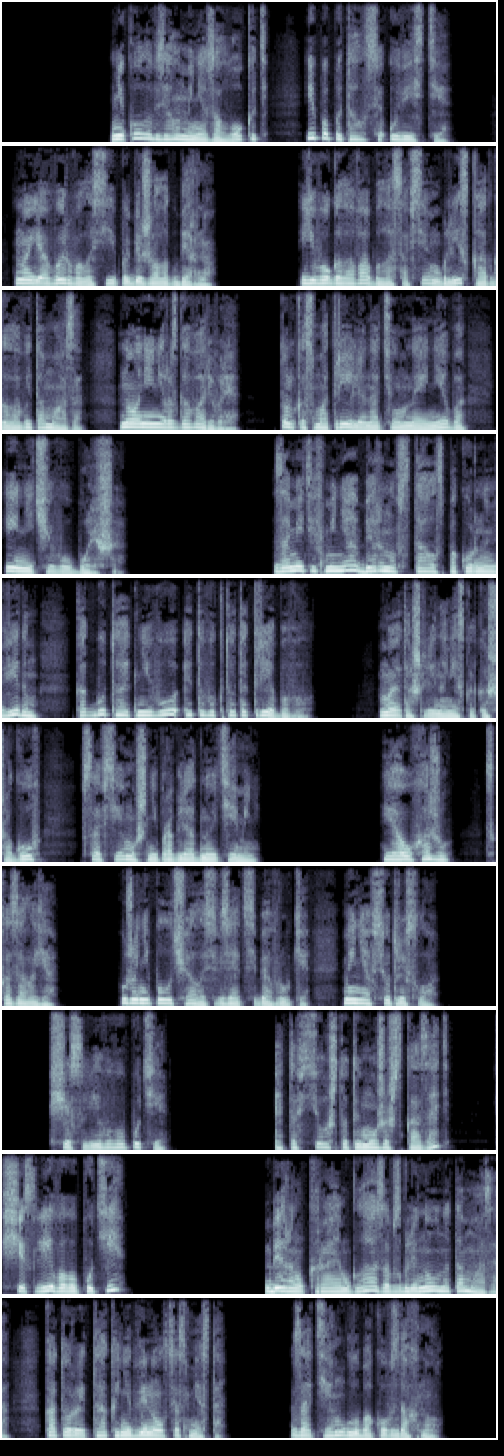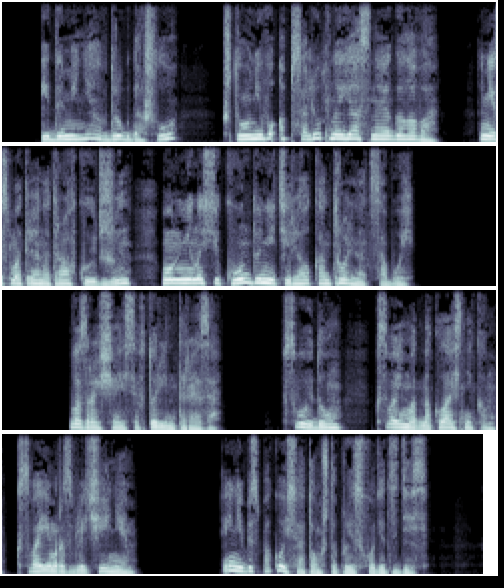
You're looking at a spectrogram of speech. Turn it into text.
Никола взял меня за локоть и попытался увести. Но я вырвалась и побежала к Берну. Его голова была совсем близко от головы Тамаза, но они не разговаривали, только смотрели на темное небо и ничего больше. Заметив меня, Берн встал с покорным видом, как будто от него этого кто-то требовал. Мы отошли на несколько шагов в совсем уж непроглядную темень. «Я ухожу», — сказала я. Уже не получалось взять себя в руки, меня все трясло. «Счастливого пути», «Это все, что ты можешь сказать? Счастливого пути?» Берн краем глаза взглянул на Тамаза, который так и не двинулся с места. Затем глубоко вздохнул. И до меня вдруг дошло, что у него абсолютно ясная голова. Несмотря на травку и джин, он ни на секунду не терял контроль над собой. Возвращайся в Турин, Тереза. В свой дом, к своим одноклассникам, к своим развлечениям. И не беспокойся о том, что происходит здесь.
